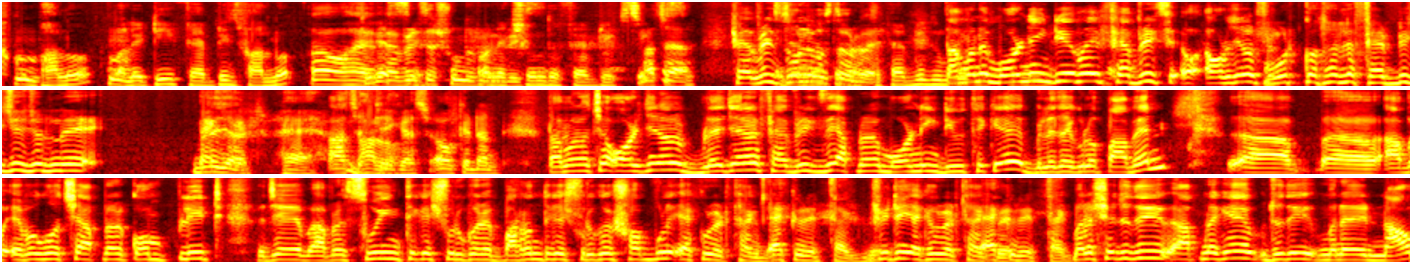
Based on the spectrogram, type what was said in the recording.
খুব ভালো কোয়ালিটি ফ্যাব্রিক্স ভালো। হ্যাঁ? ফ্যাব্রিক্স শুন্দর অনেক সুন্দর ফ্যাব্রিক্স আচ্ছা ফ্যাব্রিক্স ধরলে বুঝতে পারবে। তার মানে মর্নিং ডিউ ভাই ফ্যাব্রিক্স অরিজিনাল মোট কথা হলো ফ্যাব্রিক্সের জন্য ব্লেজার হ্যাঁ আচ্ছা ঠিক আছে। ওকে ডান তার মানে হচ্ছে অরিজিনাল ব্লেজারের ফ্যাব্রিক্স দিয়ে আপনারা মর্নিং ডিউ থেকে ব্লেজারগুলো পাবেন। এবং হচ্ছে আপনার কমপ্লিট যে আপনার সুইং থেকে শুরু করে বাটন থেকে শুরু করে সবগুলো অ্যাকুরেট থাকবে। অ্যাকুরেট থাকবে। ফিটিং অ্যাকুরেট থাকবে। Accurate থাকবে। মানে সে যদি আপনাকে যদি মানে নাও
